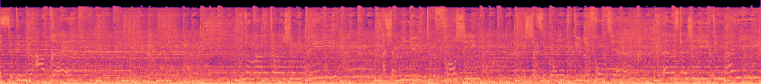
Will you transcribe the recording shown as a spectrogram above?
Et c'était mieux après. Demain est un joli pays, à chaque minute tu le franchis. Et chaque seconde est une frontière. La nostalgie est une manie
